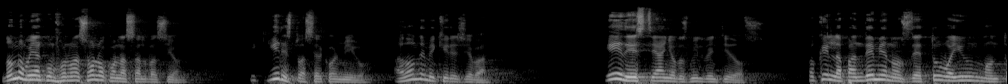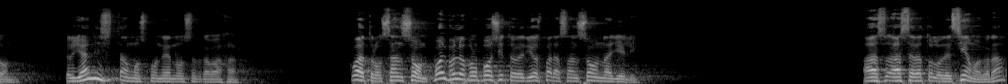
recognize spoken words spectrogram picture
No me voy a conformar solo con la salvación. ¿Qué quieres tú hacer conmigo? ¿A dónde me quieres llevar? ¿Qué de este año 2022? Ok, la pandemia nos detuvo ahí un montón, pero ya necesitamos ponernos a trabajar. Cuatro, Sansón. ¿Cuál fue el propósito de Dios para Sansón, Nayeli? Hace, rato lo decíamos, ¿verdad?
